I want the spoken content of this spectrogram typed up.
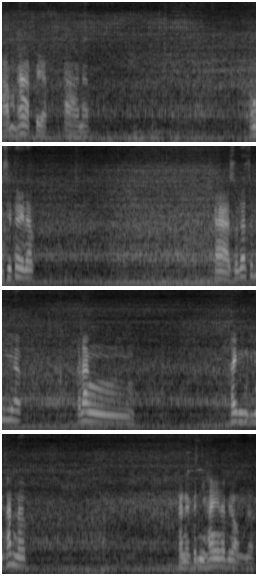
ามห้าแปด R นะครับของเซเต้นะครับอ่าส่วนนั้นส่วนนี้นะครับกำลังไทยดินขึ้นขั้นนะครับกันในเป็นอีกให้นะพี่น้องนะครับ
